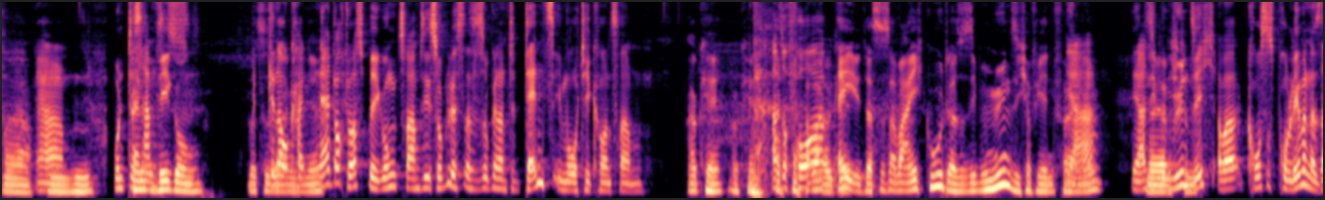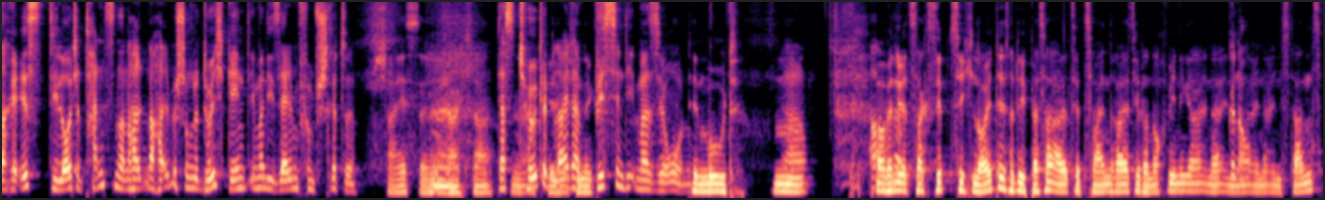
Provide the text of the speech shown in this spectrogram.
Mhm. Ja. ja. Und das Keine haben Bewegung. Genau, kein, ja. naja, doch, du hast Bewegungen. Zwar haben sie so gelöst, dass sie sogenannte Dance-Emoticons haben. Okay, okay. Also vor. okay. Ey, das ist aber eigentlich gut. Also sie bemühen sich auf jeden Fall. Ja. Ne? Ja, sie naja, bemühen sich, aber großes Problem an der Sache ist, die Leute tanzen dann halt eine halbe Stunde durchgehend immer dieselben fünf Schritte. Scheiße. Ja, klar. Das tötet ja, okay, leider ein bisschen die Immersion. Den Mut. Hm. Ja. Aber, aber wenn du jetzt sagst 70 Leute, ist natürlich besser als jetzt 32 oder noch weniger in einer, in, genau. in einer Instanz.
